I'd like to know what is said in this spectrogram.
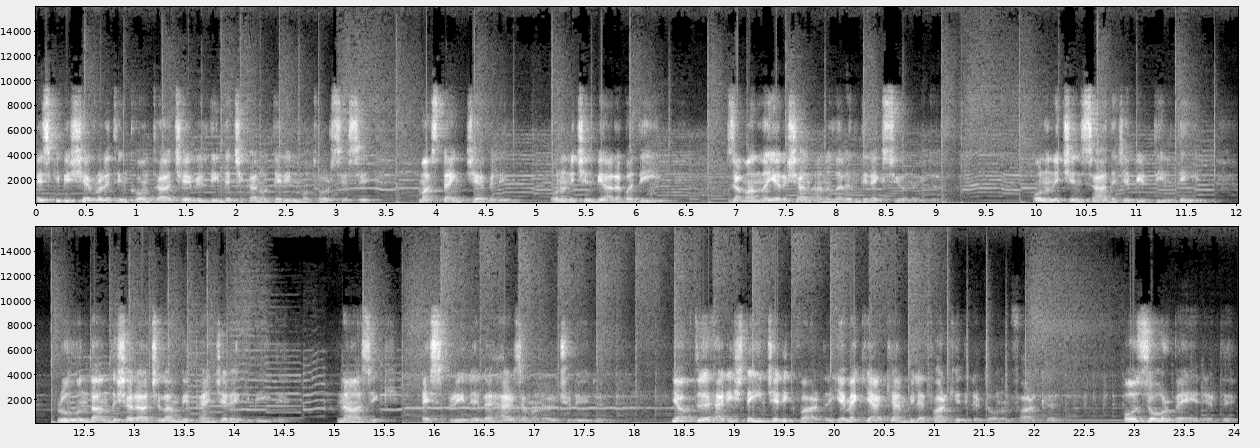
eski bir Chevrolet'in kontağı çevrildiğinde çıkan o derin motor sesi. Mustang Javelin, onun için bir araba değil, zamanla yarışan anıların direksiyonuydu. Onun için sadece bir dil değil, ruhundan dışarı açılan bir pencere gibiydi. Nazik, esprili ve her zaman ölçülüydü. Yaptığı her işte incelik vardı. Yemek yerken bile fark edilirdi onun farkı. O zor beğenirdi.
